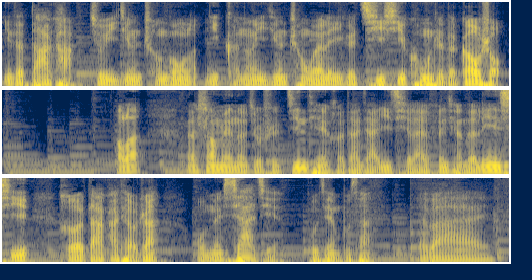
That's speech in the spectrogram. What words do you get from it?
你的打卡就已经成功了，你可能已经成为了一个气息控制的高手。好了，那上面呢就是今天和大家一起来分享的练习和打卡挑战，我们下节不见不散，拜拜。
